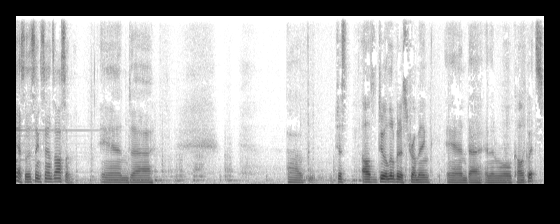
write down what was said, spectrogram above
Yeah, so this thing sounds awesome. And uh, uh, just I'll do a little bit of strumming and uh, and then we'll call it quits.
